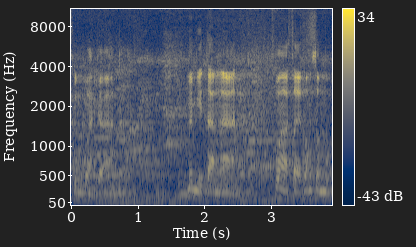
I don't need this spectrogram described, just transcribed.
ครึ่งวันก็อ่านได้ ไม่มีตังค์อ่านก็อาศัยห้องสมุด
